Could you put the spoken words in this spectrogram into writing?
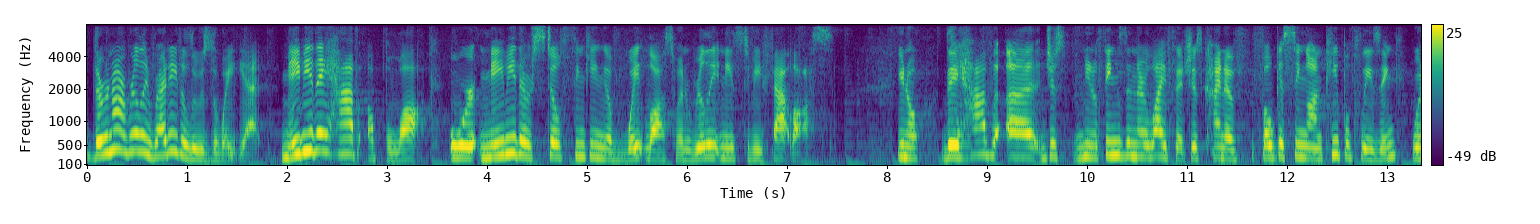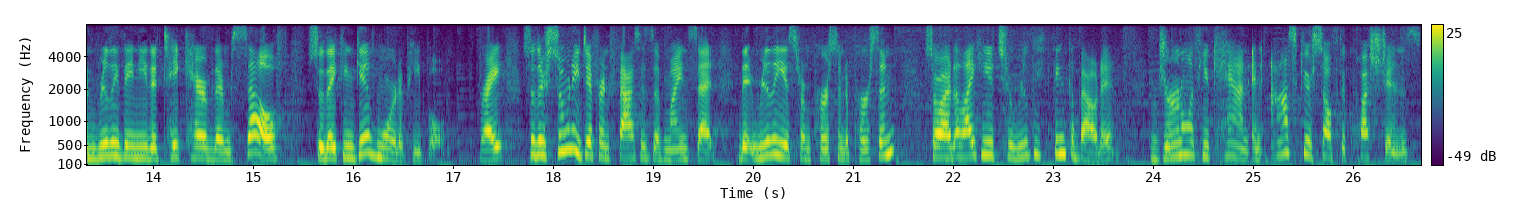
they're not really ready to lose the weight yet. Maybe they have a block, or maybe they're still thinking of weight loss when really it needs to be fat loss. You know, they have uh, just, you know, things in their life that's just kind of focusing on people pleasing when really they need to take care of themselves so they can give more to people right? So there's so many different facets of mindset that really is from person to person. So I'd like you to really think about it, journal if you can, and ask yourself the questions,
